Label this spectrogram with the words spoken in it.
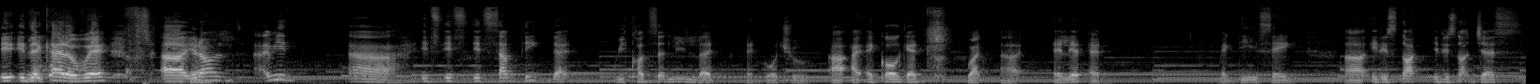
in, in that kind of way, uh, you Yeah. know. I mean, uh, it's it's it's something that we constantly learn and go through. Uh, I echo again what uh, Elliot and McD is saying. Uh, it is not it is not just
